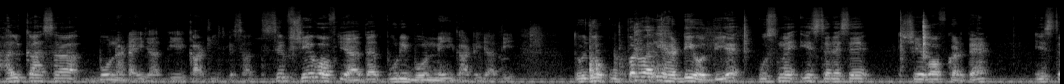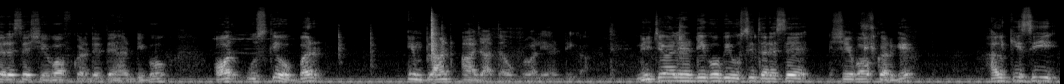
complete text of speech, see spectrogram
हल्का सा बोन हटाई जाती है कार्टिलेज के साथ। सिर्फ़ शेव ऑफ़ किया जाता है, पूरी बोन नहीं काटी जाती। तो जो ऊपर वाली हड्डी होती है, उसमें इस तरह से शेव ऑफ़ करते हैं। इस तरह से शेव ऑफ़ कर देते हैं हड्डी को और उसके ऊपर इम्प्लांट आ जाता है ऊपर वाली हड्डी का। नीचे वाली हड्डी को भी उसी तरह से शेव ऑफ़ करके हल्की सी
